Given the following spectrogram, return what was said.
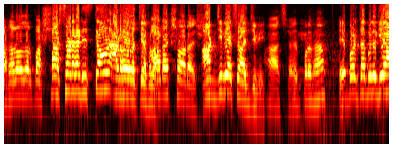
আঠারো হাজার পাঁচশো। পাঁচশো টাকা ডিসকাউন্ট আঠারো হাজার টাকা আট flat। একশো আঠাশ। আট জিবি একশো আট জিবি আচ্ছা এরপরে হ্যাঁ এরপরে গিয়া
